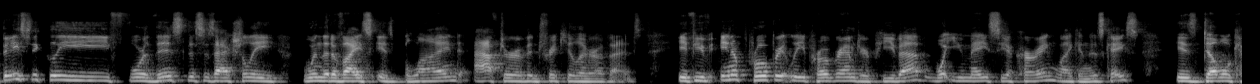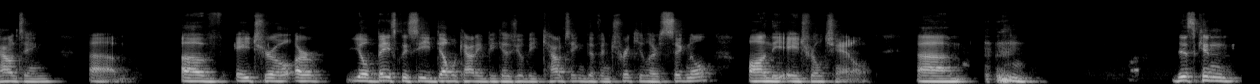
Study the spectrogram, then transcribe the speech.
basically for this, this is actually when the device is blind after a ventricular event. If you've inappropriately programmed your PVAB, what you may see occurring, like in this case, is double counting um, of atrial, or you'll basically see double counting because you'll be counting the ventricular signal on the atrial channel. Um, this can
